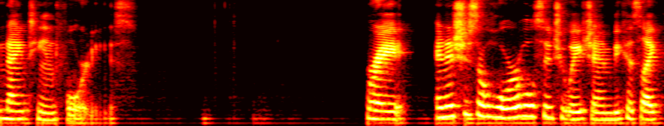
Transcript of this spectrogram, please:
1940s. Right? And it's just a horrible situation because like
